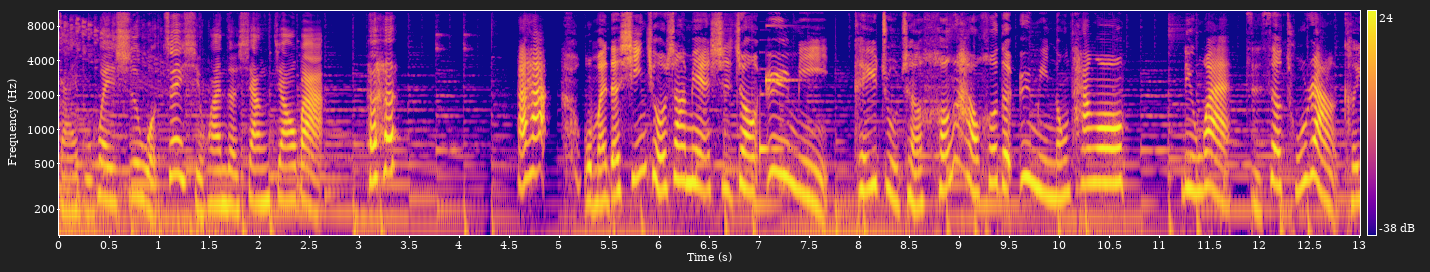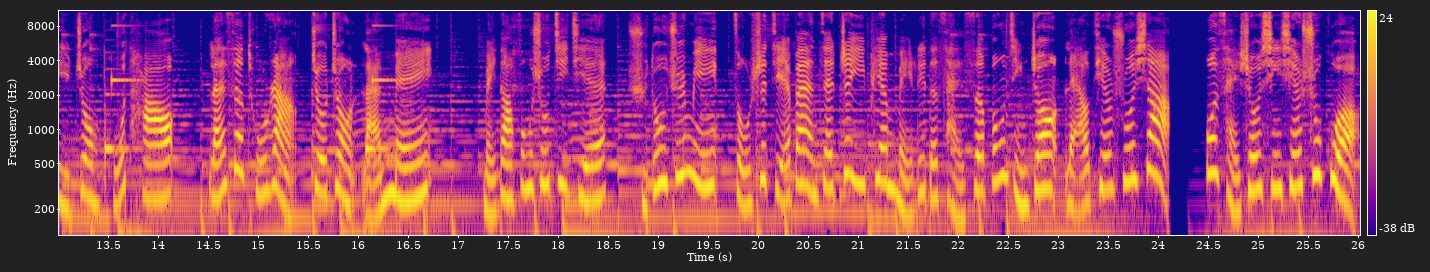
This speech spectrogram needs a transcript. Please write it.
该不会是我最喜欢的香蕉吧？哈哈，哈哈！我们的星球上面是种玉米，可以煮成很好喝的玉米浓汤哦。另外，紫色土壤可以种葡萄，蓝色土壤就种蓝莓。每到丰收季节，许多居民总是结伴在这一片美丽的彩色风景中聊天说笑，或采收新鲜蔬果。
